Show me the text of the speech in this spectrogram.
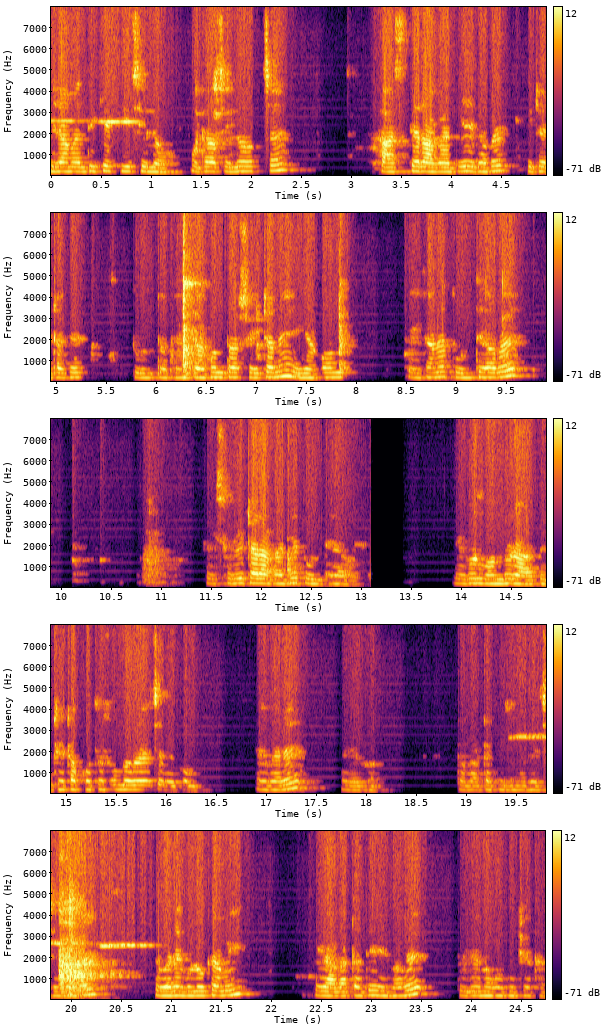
গ্রামের দিকে কি ছিল? ওটা ছিল হচ্ছে কাস্তের আগা দিয়ে এভাবে পিঠেটাকে তুলতে কিন্তু এখন তো সেইটা নেই, এখন এইখানে তুলতে হবে এই ছুরিটার আগা দিয়ে তুলতে হবে। দেখুন বন্ধুরা, পিঠেটা কত সুন্দর হয়েছে, দেখুন। এবারে দেখুন, তলাটা কি সুন্দর হয়েছে এবারে। এবারে এগুলোকে আমি এই আগাটা দিয়ে এইভাবে তুলে নেব পিঠেটাকে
